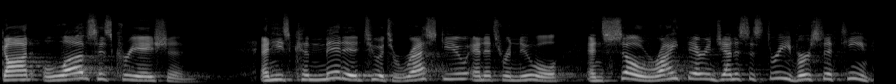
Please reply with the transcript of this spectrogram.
God loves his creation and he's committed to its rescue and its renewal. And so, right there in Genesis 3, verse 15,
